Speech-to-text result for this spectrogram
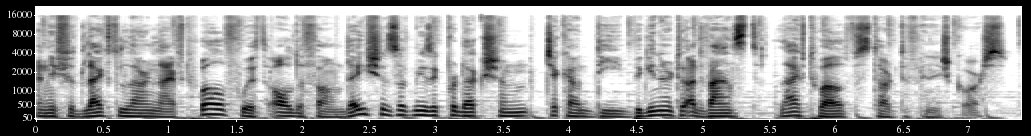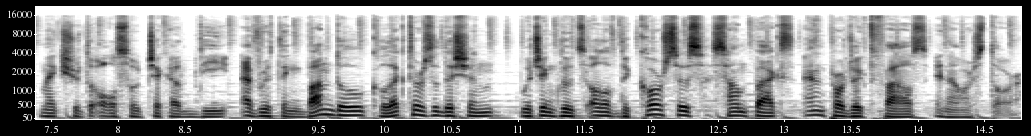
And if you'd like to learn Live 12 with all the foundations of music production, check out the Beginner to Advanced Live 12 Start to Finish course. Make sure to also check out the Everything Bundle Collector's Edition, which includes all of the courses, sound packs and project files in our store.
